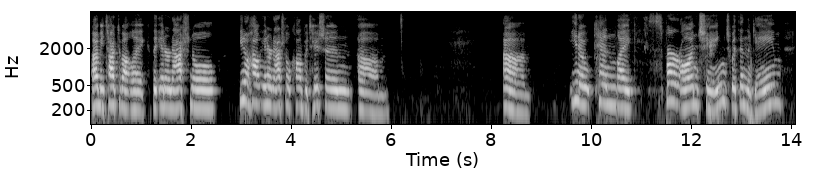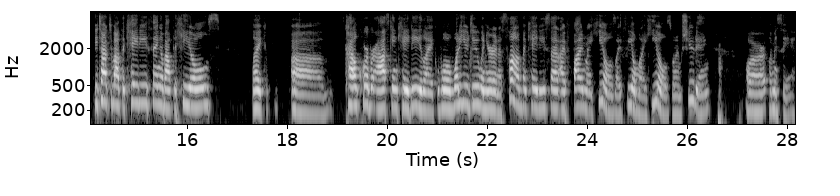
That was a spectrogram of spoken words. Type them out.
Um, he talked about like the international, you know, how international competition, um, um, you know, can like spur on change within the game. He talked about the KD thing about the heels, like um, Kyle Korver asking KD, like, well, what do you do when you're in a slump? And KD said, I find my heels. I feel my heels when I'm shooting. Or let me see.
